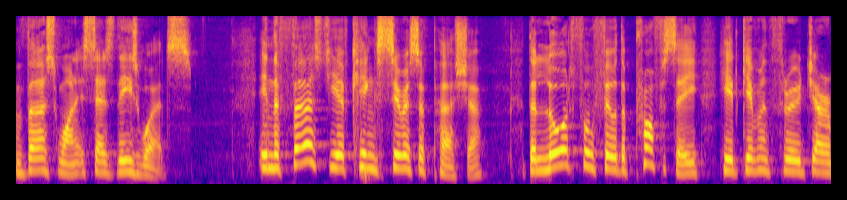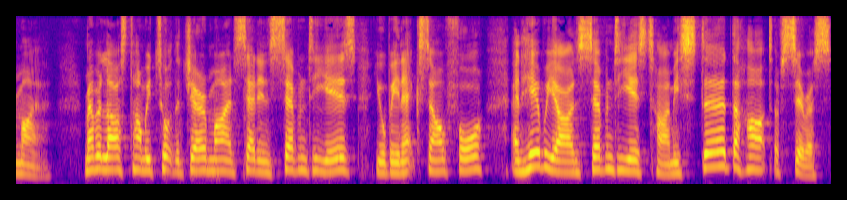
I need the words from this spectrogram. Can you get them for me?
verse 1, it says these words In the first year of King Cyrus of Persia, the Lord fulfilled the prophecy he had given through Jeremiah. Remember last time we talked that Jeremiah had said in 70 years you'll be in exile for? And here we are in 70 years' time. He stirred the heart of Cyrus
